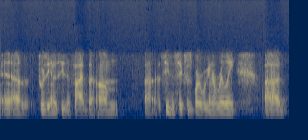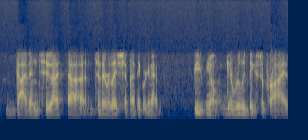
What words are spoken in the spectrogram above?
uh, towards the end of season five. But um, uh, season six is where we're to really uh, dive into uh, to their relationship, and I think we're to be, you know, get a really big surprise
